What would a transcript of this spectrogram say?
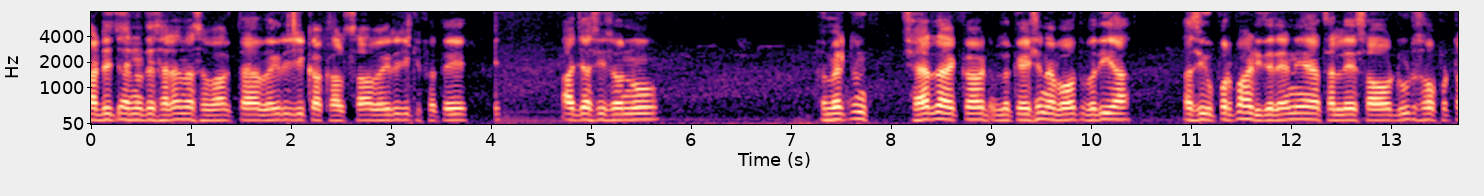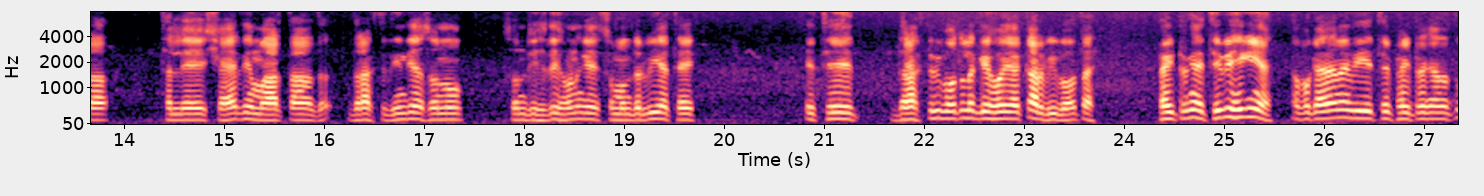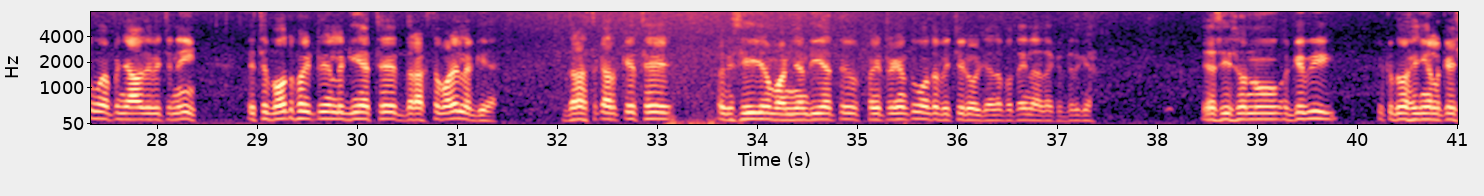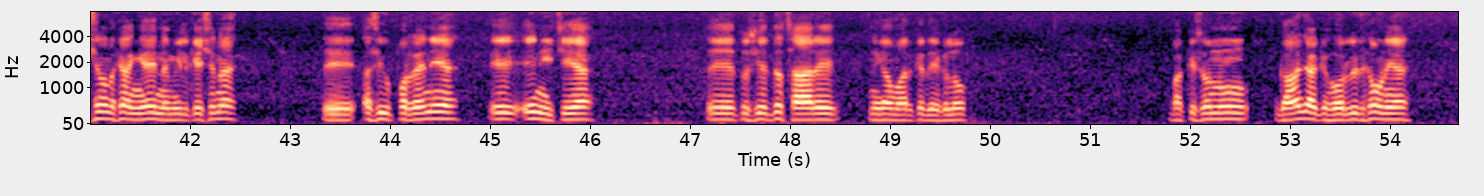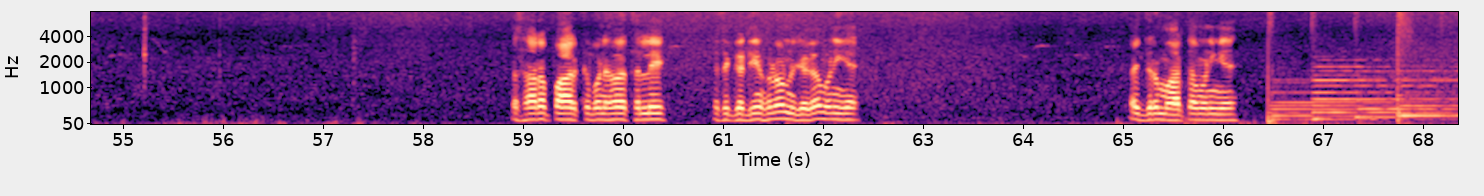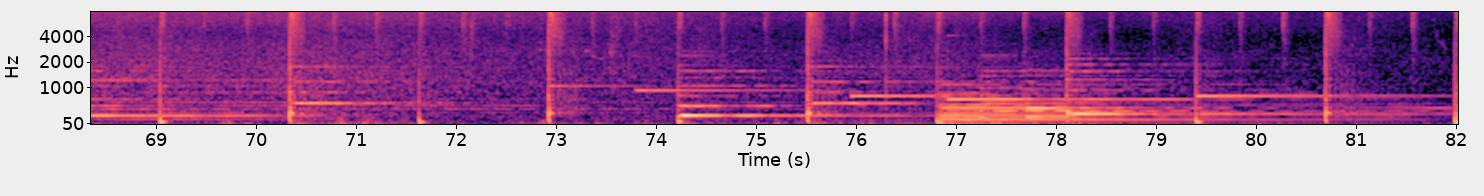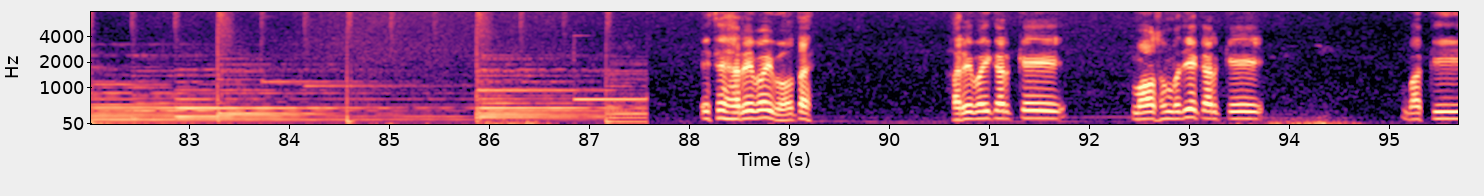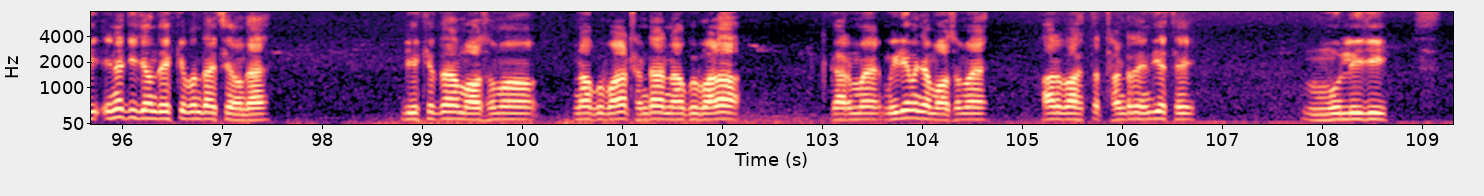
ਸਾਡੇ ਚੈਨਲ ਤੇ ਸਾਰਿਆਂ ਦਾ ਸਵਾਗਤ ਹੈ। ਵਾਹਿਗੁਰੂ ਜੀ ਕਾ ਖਾਲਸਾ, ਵਾਹਿਗੁਰੂ ਜੀ ਕੀ ਫਤਿਹ। ਅੱਜ ਅਸੀਂ ਤੁਹਾਨੂੰ ਹੈਮਿਲਟਨ ਸ਼ਹਿਰ ਦਾ ਇੱਕ ਲੋਕੇਸ਼ਨ ਹੈ, ਬਹੁਤ ਵਧੀਆ। ਅਸੀਂ ਉੱਪਰ ਪਹਾੜੀ ਤੇ ਰਹਿੰਦੇ ਆ ਥੱਲੇ 100 150 ਫੁੱਟ, ਥੱਲੇ ਸ਼ਹਿਰ ਦੀਆਂ ਇਮਾਰਤਾਂ ਦ- ਦਰਖਤ ਦਿੰਦੇ ਆ ਤੁਹਾਨੂੰ ਤੁਹਾਨੂੰ ਦਿਖਦੇ ਹੋਣਗੇ, ਸਮੁੰਦਰ ਵੀ ਹੈ ਇੱਥੇ। ਇੱਥੇ ਦਰਖਤ ਵੀ ਬਹੁਤ ਲੱਗੇ ਹੋਏ ਆ, ਘਰ ਵੀ ਬਹੁਤ ਹੈ। ਫੈਕਟਰੀਆਂ ਇੱਥੇ ਵੀ ਹੈਗੀਆਂ। ਆਪਾਂ ਕਹਿ ਦਿੰਦੇ ਵੀ ਇੱਥੇ ਫੈਕਟਰੀਆਂ ਦਾ ਧੂੰਆਂ ਪੰਜਾਬ ਦੇ ਵਿੱਚ ਨਹੀਂ। ਇੱਥੇ ਬਹੁਤ ਫੈਕਟਰੀਆਂ ਲੱਗੀਆਂ, ਇੱਥੇ ਦਰਖਤ ਵਾਲੇ ਲੱਗੇ ਆ। ਦਰਖਤ ਕਰਕੇ ਇੱਥੇ ਆਕਸੀਜਨ ਬਣ ਜਾਂਦੀ ਹੈ ਤੇ ਫੈਕਟਰੀਆਂ ਧੂੰਆਂ ਤਾਂ ਵਿੱਚ ਹੀ ਰੁਲ ਜਾਂਦਾ, ਪਤਾ ਹੀ ਨਹੀਂ ਲੱਗਦਾ ਕਿੱਧਰ ਗਿਆ। ਤੇ ਅਸੀਂ ਤੁਹਾਨੂੰ ਅੱਗੇ ਵੀ ਇੱਕ ਦੋ ਹੈਗੀਆਂ ਲੋਕੇਸ਼ਨਾਂ ਦਿਖਾਈਆਂ, ਇਹ ਨਵੀਂ ਲੋਕੇਸ਼ਨ ਹੈ ਤੇ ਅਸੀਂ ਉੱਪਰ ਰਹਿੰਦੇ ਆ, ਇਹ ਇਹ ਨੀਚੇ ਆ। ਤੇ ਤੁਸੀਂ ਇੱਧਰ ਸਾਰੇ ਨਿਗਾਹ ਮਾਰ ਕੇ ਦੇਖ ਲਓ। ਬਾਕੀ ਤੁਹਾਨੂੰ ਗਾਂਹ ਜਾ ਕੇ ਹੋਰ ਵੀ ਦਿਖਾਉਣੇ ਆ। ਇਹ ਸਾਰਾ ਪਾਰਕ ਬਣਿਆ ਹੋਇਆ ਥੱਲੇ। ਇੱਥੇ ਗੱਡੀਆਂ ਖੜਾਉਣ ਨੂੰ ਜਗ੍ਹਾ ਬਣੀ ਹੈ। ਇੱਧਰ ਇਮਾਰਤਾਂ ਬਣੀਆਂ। ਇੱਥੇ ਹਰੇ ਭਾਈ ਬਹੁਤ ਹੈ। ਹਰੇ ਬਾਈ ਕਰਕੇ, ਮੌਸਮ ਵਧੀਆ ਕਰਕੇ, ਬਾਕੀ ਇਹਨਾਂ ਚੀਜ਼ਾਂ ਨੂੰ ਦੇਖ ਕੇ ਬੰਦਾ ਇੱਥੇ ਆਉਂਦਾ ਹੈ। ਵੀ ਇੱਥੇ ਤਾਂ ਮੌਸਮ ਨਾ ਕੋਈ ਬਾਹਲਾ ਠੰਡਾ, ਨਾ ਕੋਈ ਬਾਹਲਾ ਗਰਮ ਹੈ, ਮੀਡੀਅਮ ਜਿਹਾ ਮੌਸਮ ਹੈ। ਹਰ ਵਕਤ ਠੰਡ ਰਹਿੰਦੀ ਇੱਥੇ। ਮੂਲੀ ਜੀ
